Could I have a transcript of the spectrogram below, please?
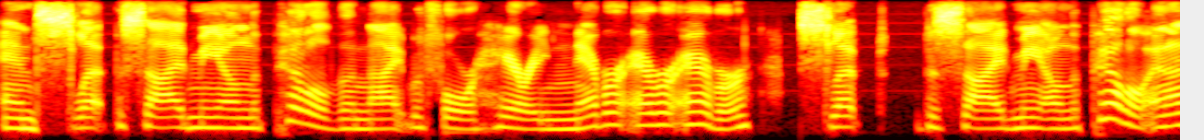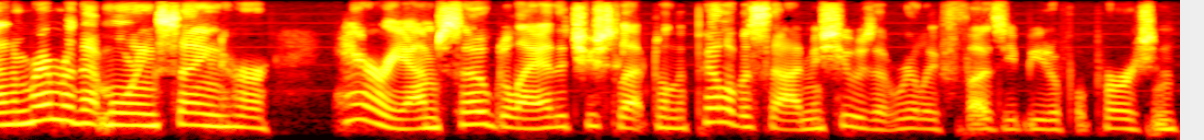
and slept beside me on the pillow the night before. Harry never, ever, ever slept beside me on the pillow. And I remember that morning saying to her, Harry, I'm so glad that you slept on the pillow beside me. She was a really fuzzy, beautiful Persian.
